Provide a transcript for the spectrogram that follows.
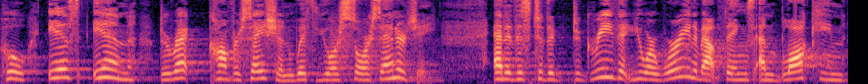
who is in direct conversation with your source energy. And it is to the degree that you are worrying about things and blocking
